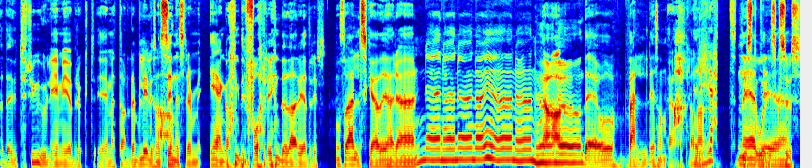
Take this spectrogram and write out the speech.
det er utrolig mye brukt i metal. Det blir liksom sinister med en gang du får inn det der i et riff. Og så elsker jeg de her na, ja, Ja. Det er jo veldig sånn Ja, ah, Rett ned Historisk til sus.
